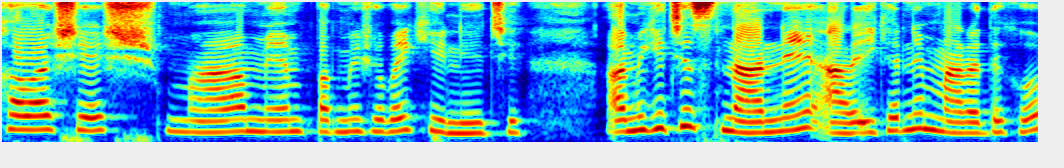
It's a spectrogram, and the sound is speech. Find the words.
খাওয়া শেষ, মা, ম্যাম পাম্মি সবাই খেয়ে নিয়েছে। আমি গেছি স্নানে, আর এখানে মারা দেখো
